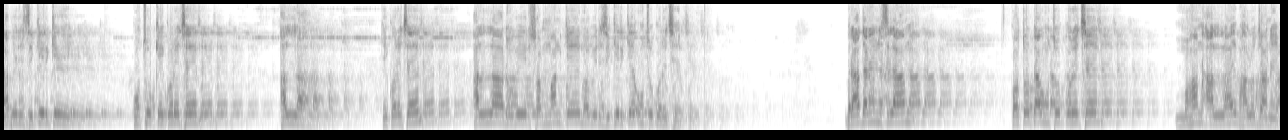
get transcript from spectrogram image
নবীর জিকিরকে উঁচু কে করেছেন? আল্লাহ। কে করেছেন? আল্লাহ নবীর সম্মানকে, নবীর জিকিরকে উঁচু করেছেন। ব্রাদান ইসলাম কতটা উঁচু করেছেন? মহান আল্লাহ ভালো জানেন।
